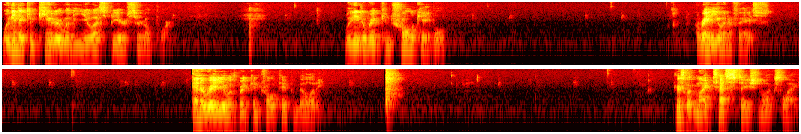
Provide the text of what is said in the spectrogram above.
We need a computer with a USB or serial port. We need a rig control cable, a radio interface, and a radio with rig control capability. Here's what my test station looks like.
